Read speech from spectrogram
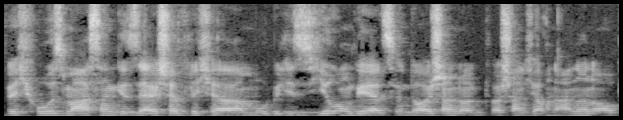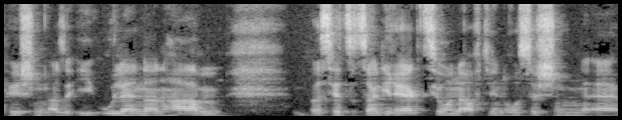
welch hohes Maß an gesellschaftlicher Mobilisierung wir jetzt in Deutschland und wahrscheinlich auch in anderen europäischen, also EU-Ländern haben, was jetzt sozusagen die Reaktion auf den russischen äh,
